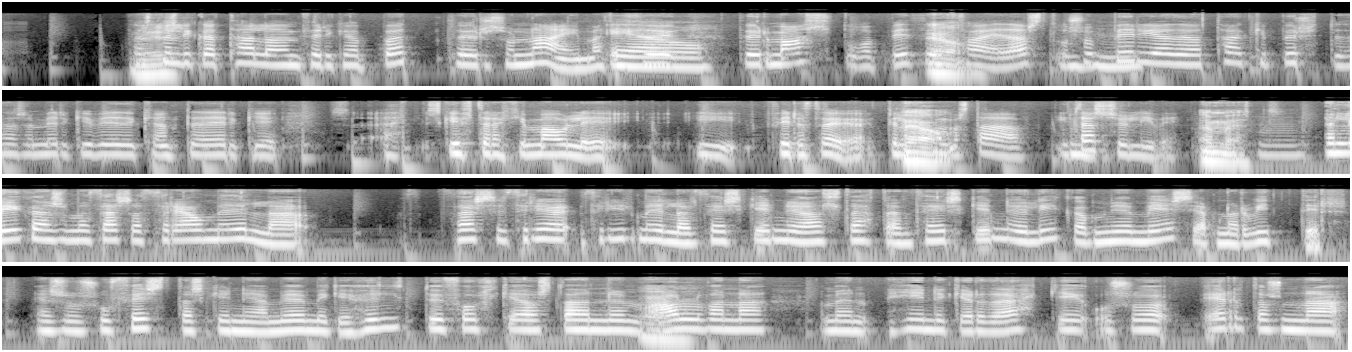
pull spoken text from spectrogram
Þess vegna líka að tala um fyrir ekki að börn þau eru svo næm, þau, þau eru með allt opið, þau Já. fæðast og svo Mhm. byrja þau að taka í burtu það sem er ekki viðurkjönd eða er ekki, skiptir ekki máli í, fyrir þau til að Já. komast af í þessu lífi. Einmitt. En líka eins og með þessa þrjá miðla þessi þrjá, þrýr miðlar þeir skinju allt þetta en þeir skinju líka mjög misjafnar vittir eins og svo fyrsta skinja mjög mikið huldu fólki á staðnum, Já. álfana menn hinn gerðu það ekki og svo er þetta svona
